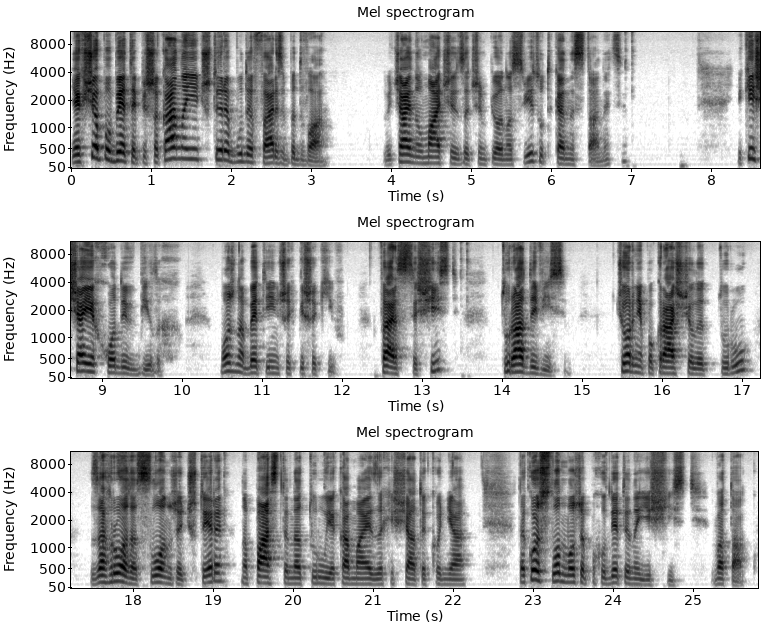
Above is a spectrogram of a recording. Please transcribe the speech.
Якщо побити пішака на Е4, буде ферзь Б2. Звичайно, в матчі за чемпіона світу таке не станеться. Які ще є ходи в білих? Можна бити інших пішаків. Ферзь С6, тура Д8. Чорні покращили туру. Загроза слон G4, напасти на туру, яка має захищати коня. Також слон може походити на Е6 в атаку.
